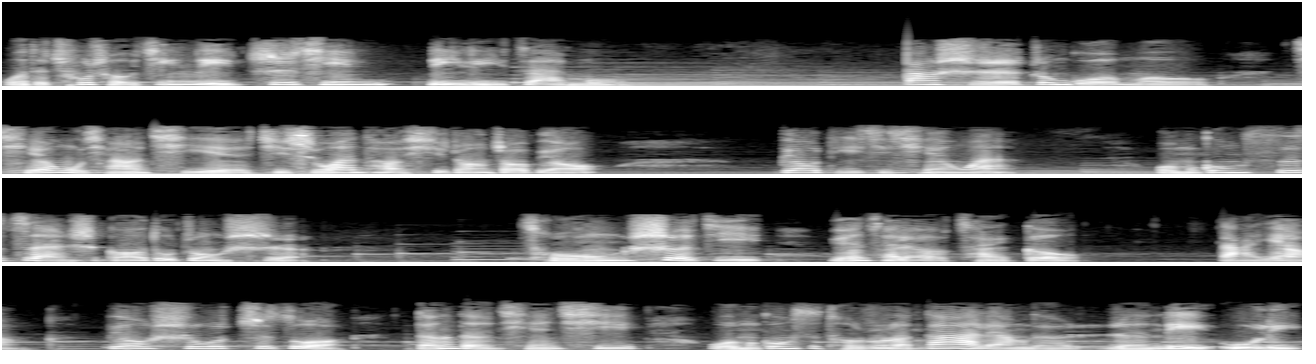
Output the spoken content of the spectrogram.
我的出丑经历至今历历在目。当时中国某前五强企业几十万套西装招标，标底几千万，我们公司自然是高度重视。从设计、原材料采购、打样、标书制作等等，前期我们公司投入了大量的人力物力，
